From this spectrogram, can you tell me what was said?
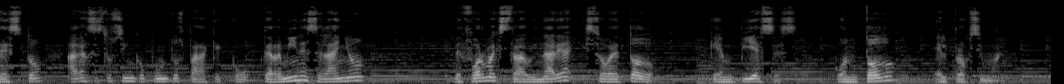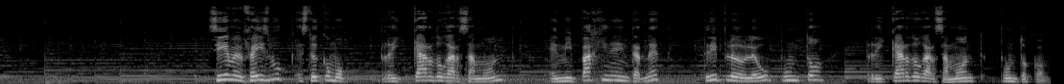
esto, hagas estos cinco puntos para que termines el año de forma extraordinaria y sobre todo que empieces con todo el próximo año. Sígueme en Facebook, estoy como Ricardo Garzamont, en mi página de internet www.ricardogarzamont.com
